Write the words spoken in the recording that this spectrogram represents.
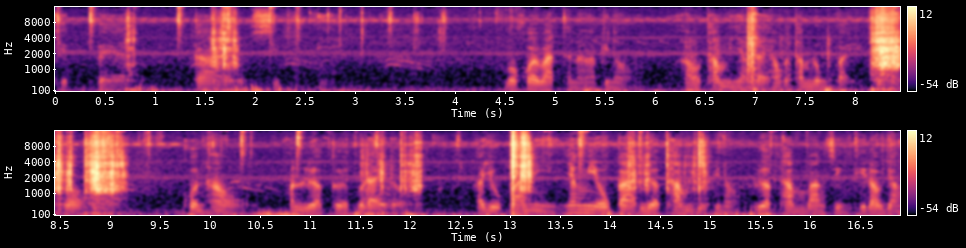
เจ็ดแปดเก้าสิบนี่บ่ค่อยวาสนาพี่น้องเฮาทำอีหยังใดเฮาก็ทำลงไปบ่ต้องรอคนเฮามันเลือกเกิดบ่ได้ดอกอายุปานนี้ยังมีโอกาสเลือกทำอยู่พี่น้องเลือกทำบางสิ่งที่เรายัง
